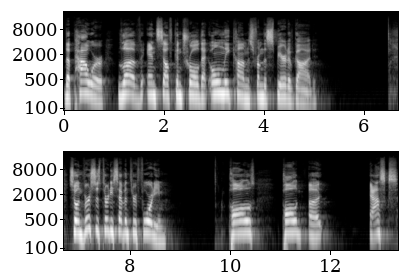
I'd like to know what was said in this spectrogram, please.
the power, love, and self control that only comes from the Spirit of God. So in verses 37 through 40, Paul's, Paul uh, asks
